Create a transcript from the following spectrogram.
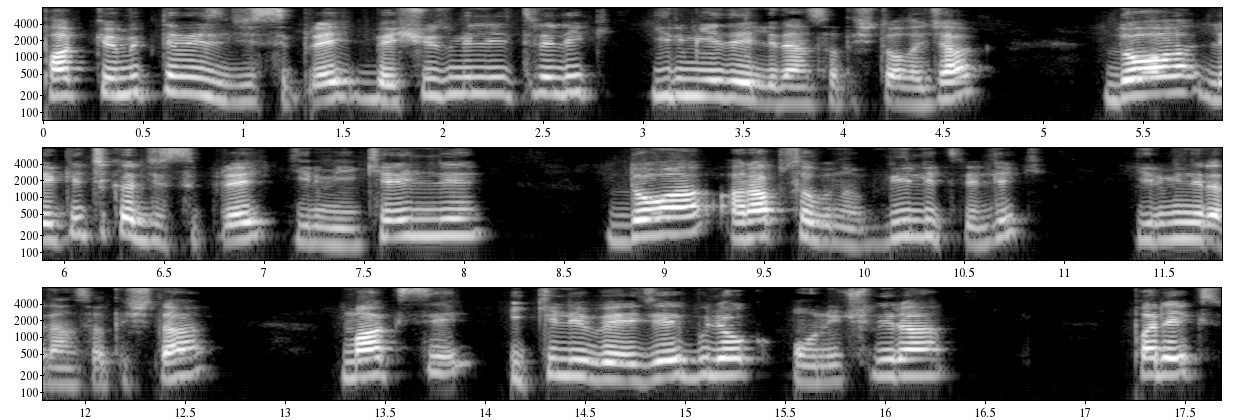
Pak kömük temizleyici sprey 500 mililitrelik 27.50'den satışta olacak. Doğa leke çıkarıcı sprey 22.50. Doğa Arap sabunu 1 litrelik 20 liradan satışta. Maxi ikili VC blok 13 lira. Parex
